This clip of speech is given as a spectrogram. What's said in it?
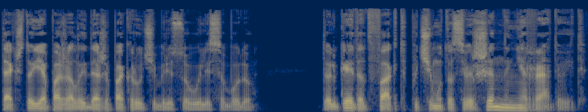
Так что я, пожалуй, даже покруче Брюса Уиллиса буду. Только этот факт почему-то совершенно не радует.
